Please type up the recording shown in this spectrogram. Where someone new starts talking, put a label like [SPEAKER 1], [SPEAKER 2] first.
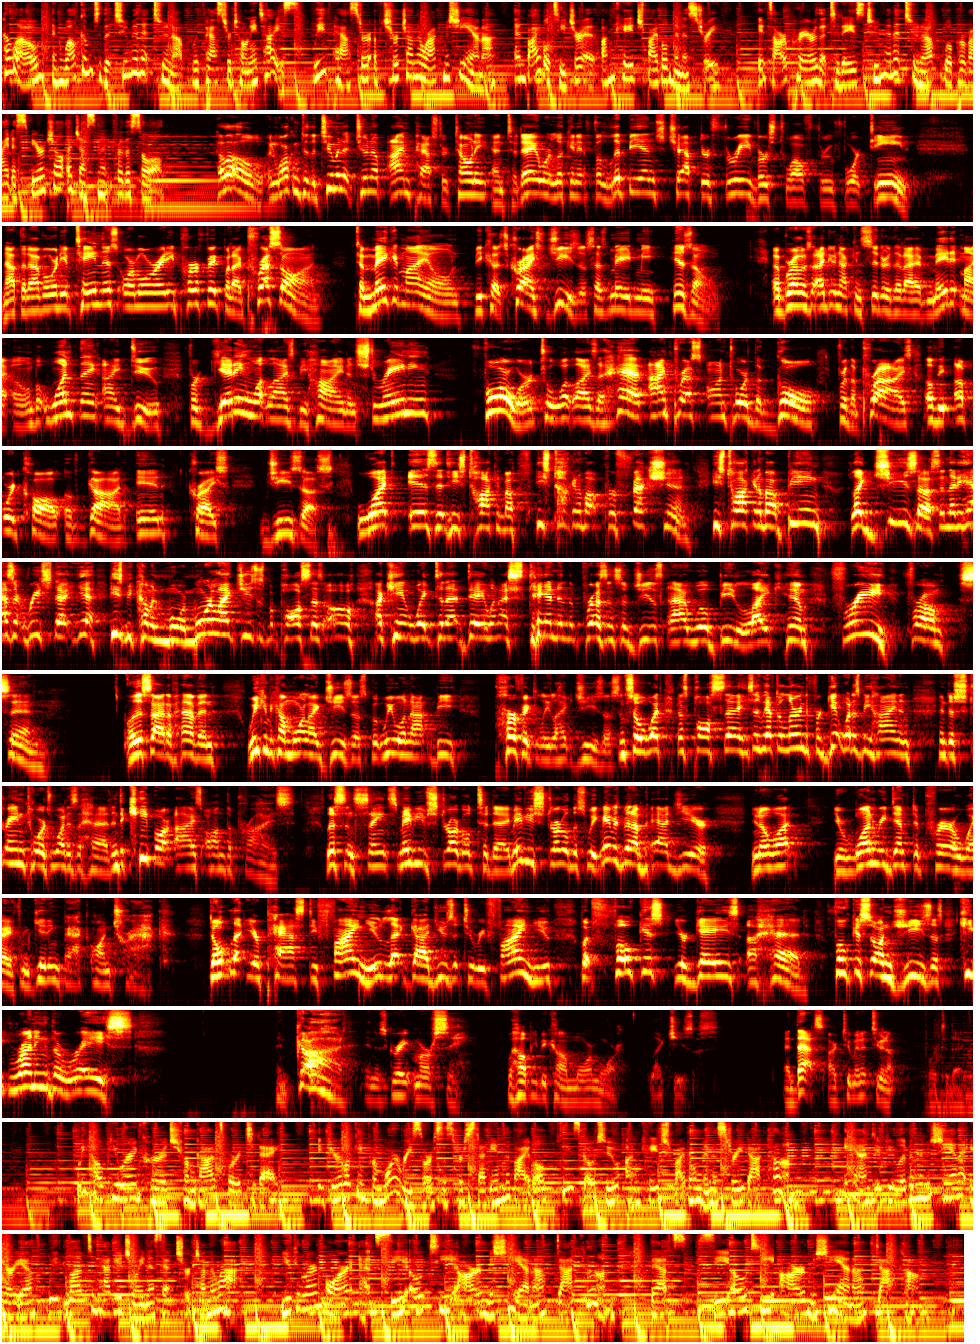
[SPEAKER 1] Hello, and welcome to the Two Minute Tune Up with Pastor Tony Tice, lead pastor of Church on the Rock, Michiana, and Bible teacher at Uncaged Bible Ministry. It's our prayer that today's Two Minute Tune Up will provide a spiritual adjustment for the soul.
[SPEAKER 2] Hello, and welcome to the Two Minute Tune Up. I'm Pastor Tony, and today we're looking at Philippians chapter 3, verse 12 through 14. Not that I've already obtained this or I'm already perfect, but I press on to make it my own because Christ Jesus has made me his own. Uh, brothers, I do not consider that I have made it my own, but one thing I do, forgetting what lies behind and straining forward to what lies ahead, I press on toward the goal for the prize of the upward call of God in Christ Jesus. What is it he's talking about? He's talking about perfection. He's talking about being like Jesus and that he hasn't reached that yet. He's becoming more and more like Jesus, but Paul says, Oh, I can't wait to that day when I stand in the presence of Jesus and I will be like him, free from sin. Well, this side of heaven, we can become more like Jesus, but we will not be perfectly like Jesus. And so, what does Paul say? He says we have to learn to forget what is behind and, and to strain towards what is ahead and to keep our eyes on the prize. Listen, saints, maybe you've struggled today. Maybe you struggled this week. Maybe it's been a bad year. You know what? You're one redemptive prayer away from getting back on track. Don't let your past define you. Let God use it to refine you, but focus your gaze ahead. Focus on Jesus. Keep running the race. And God, in His great mercy, will help you become more and more like Jesus. And that's our two minute tune up for today.
[SPEAKER 1] We hope you were encouraged from God's Word today. If you're looking for more resources for studying the Bible, please go to uncagedbibleministry.com. And if you live in the Michiana area, we'd love to have you join us at Church on the Rock. You can learn more at cotrmichiana.com. That's cotrmichiana.com.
